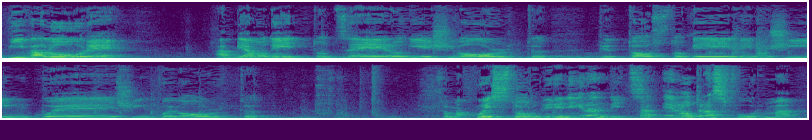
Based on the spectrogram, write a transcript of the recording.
di valore, abbiamo detto 0, 10 volt, piuttosto che meno 5, 5 volt, insomma questo ordine di grandezza, e lo trasforma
